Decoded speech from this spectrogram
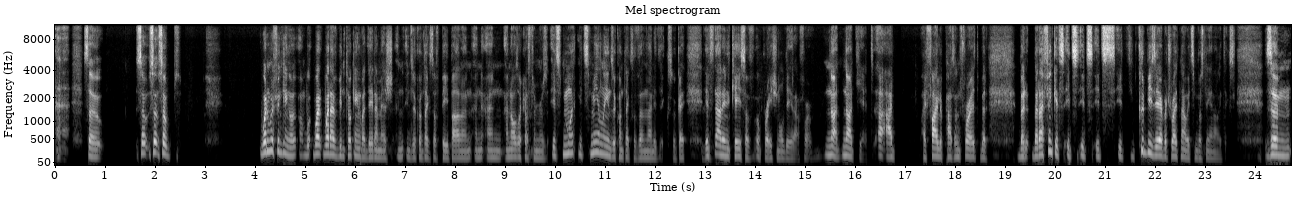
uh, so so so so when we're thinking of what, what I've been talking about data mesh in, in the context of PayPal and, and, and, and other customers, it's it's mainly in the context of analytics. Okay, mm-hmm. it's not in the case of operational data for not not yet. I I filed a patent for it, but but but I think it's it's it's it's it could be there, but right now it's mostly analytics. The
